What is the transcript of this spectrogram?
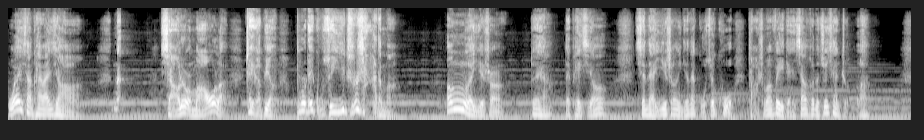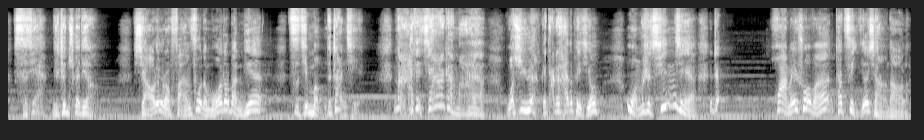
我也想开玩笑啊。那小六毛了，这个病不是得骨髓移植啥的吗？嗯了一声，对呀，得配型。现在医生已经在骨髓库找什么未点相合的捐献者了。四姐，你真确定？小六反复的磨叨了半天，自己猛地站起。那还在家干嘛呀？我去医院给大哥孩子配型，我们是亲戚呀。这话没说完，他自己就想到了，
